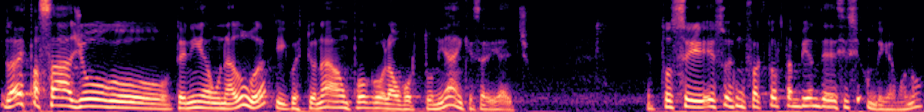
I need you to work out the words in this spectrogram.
La vez pasada yo tenía una duda y cuestionaba un poco la oportunidad en que se había hecho. Entonces eso es un factor también de decisión, digamos, ¿no?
